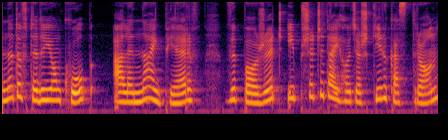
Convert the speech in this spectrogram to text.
no to wtedy ją kup, ale najpierw wypożycz i przeczytaj chociaż kilka stron,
